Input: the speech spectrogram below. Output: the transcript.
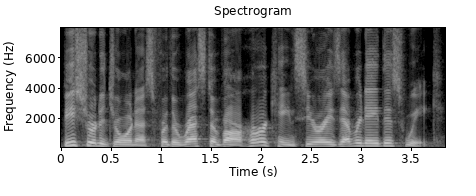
Be sure to join us for the rest of our hurricane series every day this week.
